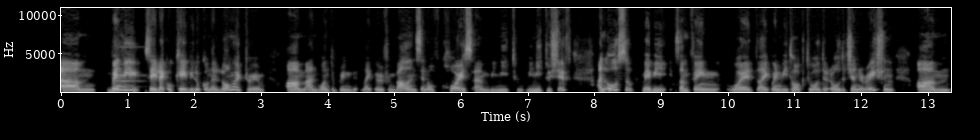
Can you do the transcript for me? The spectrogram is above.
when we say like okay, we look on a longer term, um, and want to bring like earth in balance and of course um, we need to we need to shift. And also maybe something with like when we talk to older older generation um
